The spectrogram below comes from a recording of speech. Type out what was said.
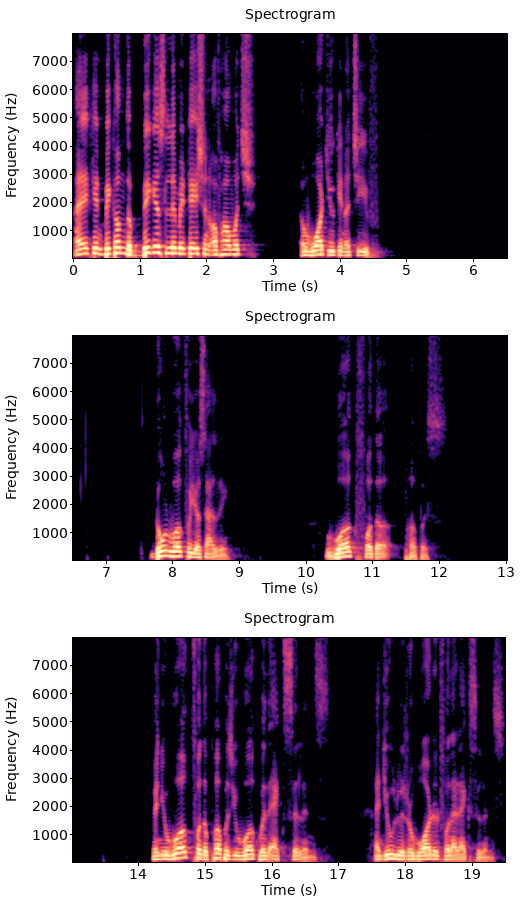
And it can become the biggest limitation of how much and what you can achieve. Don't work for your salary work for the purpose. When you work for the purpose, you work with excellence, and you will be rewarded for that excellence.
